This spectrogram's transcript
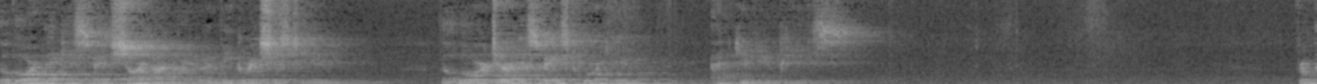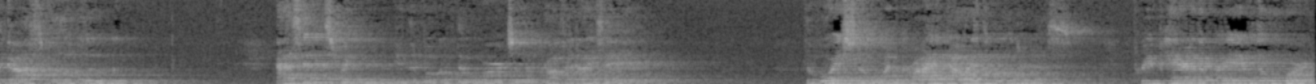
The Lord make his face shine on you and be gracious to you. The Lord turn his face toward you and give you peace. From the Gospel of Luke. As it is written in the book of the words of the prophet Isaiah, the voice of one crying out in the wilderness, Prepare the way of the Lord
